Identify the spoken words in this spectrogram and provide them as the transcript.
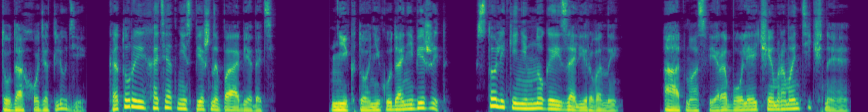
Туда ходят люди, которые хотят неспешно пообедать. Никто никуда не бежит, столики немного изолированы, а атмосфера более чем романтичная.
